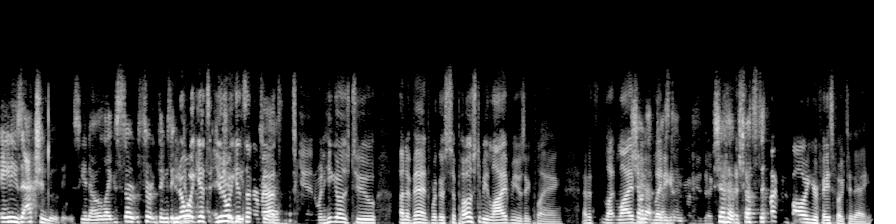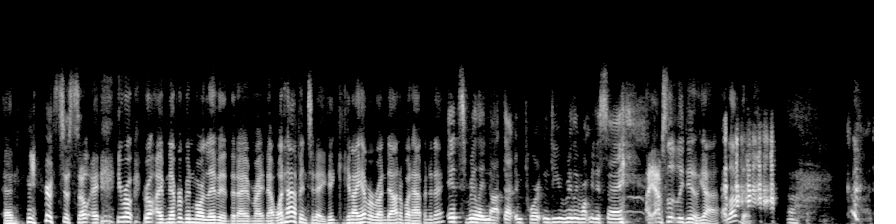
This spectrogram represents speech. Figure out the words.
80s action movies. You know, like cer- certain things that you you, know what gets you know what gets under Matt's skin when he goes to an event where there's supposed to be live music playing and it's like live Shut mu- up, Lady Justin. Music. Shut up, It's- Justin. I've been following your Facebook today, and it's just so. Eh, he wrote, he wrote, "I've never been more livid than I am right now." What happened today? Can- Can I have a rundown of what happened today? It's really not that important. Do you really want me to say? I absolutely do. Yeah, I love this. oh, God.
